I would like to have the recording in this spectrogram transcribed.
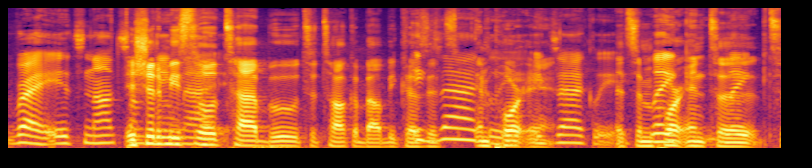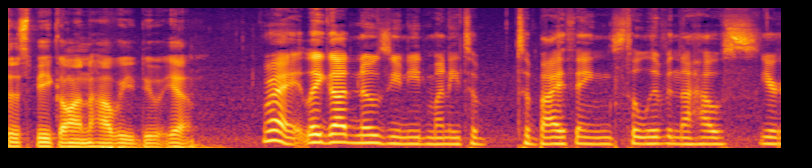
Right. It's not. It shouldn't be so taboo to talk about because exactly, it's important. Exactly. It's Like- important to like, to speak on how we do it. Yeah. Right. Like God knows you need money to to buy things to live in the house you're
